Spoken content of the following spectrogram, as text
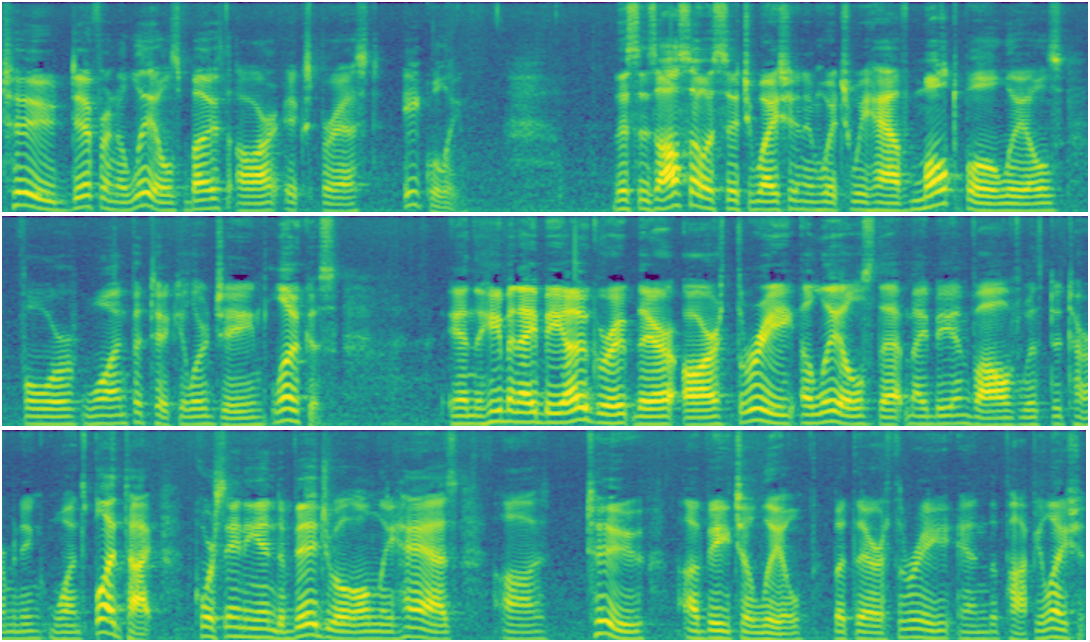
two different alleles, both are expressed equally. This is also a situation in which we have multiple alleles for one particular gene locus. In the human ABO group, there are three alleles that may be involved with determining one's blood type. Of course, any individual only has uh, two of each allele, but there are three in the population.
